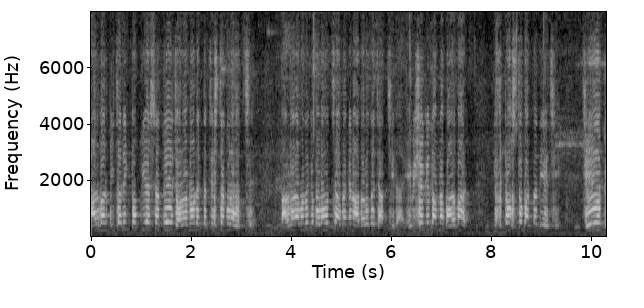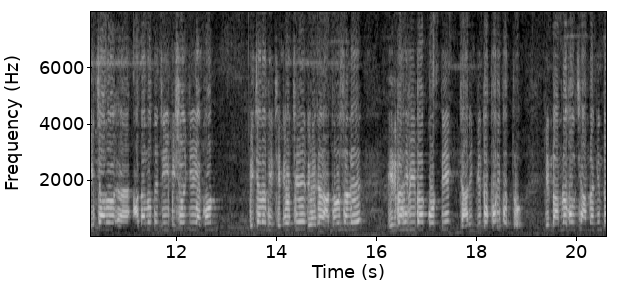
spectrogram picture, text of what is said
বারবার বিচারিক প্রক্রিয়ার সাথে জড়ানোর একটা চেষ্টা করা হচ্ছে। বারবার আমাদেরকে বলা হচ্ছে, আমরা কেন আদালতে যাচ্ছি না? এ বিষয়ে কিন্তু আমরা বারবার স্পষ্ট বার্তা দিয়েছি। যে বিচার আদালতে যে বিষয়টি এখন বিচারাধীন, সেটি হচ্ছে দুই হাজার আঠারো সালে নির্বাহী বিভাগ কর্তৃক জারিকৃত পরিপত্র। কিন্তু আমরা বলছি, আমরা কিন্তু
